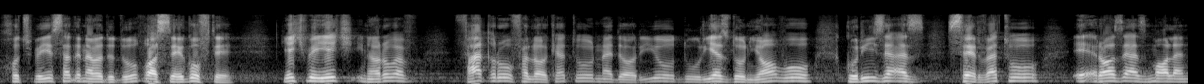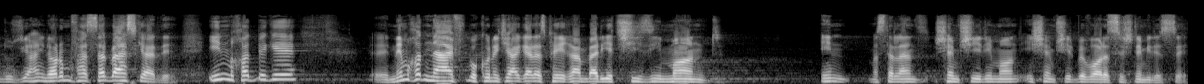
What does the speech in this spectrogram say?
خطبه 192 قاسه گفته. یک به یک اینا رو فقر و فلاکت و نداری و دوری از دنیا و گریز از ثروت و اعراض از مالندوزی اینا رو مفصل بحث کرده. این می‌خواد بگه نمی‌خواد نفی بکنه که اگر از پیغمبر یه چیزی ماند این مثلا شمشیری ماند این شمشیر به وارثش نمی‌رسه.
